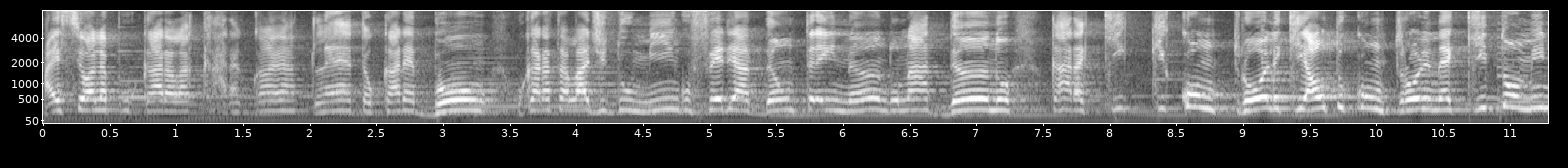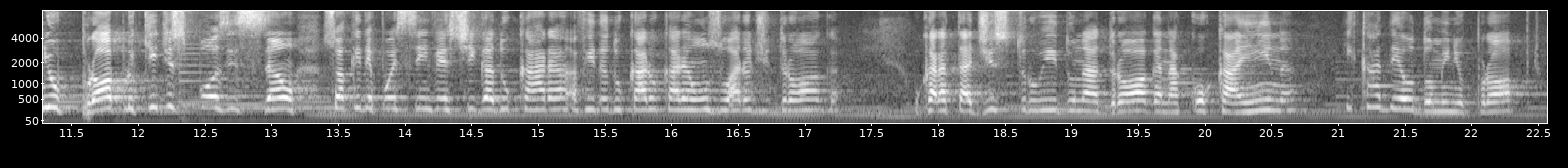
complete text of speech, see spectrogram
Aí você olha para o cara lá, cara, o cara é atleta, o cara é bom, o cara tá lá de domingo, feriadão, treinando, nadando. Cara, que, que controle, que autocontrole, né? Que domínio próprio, que disposição. Só que depois você investiga do cara, a vida do cara, o cara é um usuário de droga. O cara tá destruído na droga, na cocaína. E cadê o domínio próprio?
